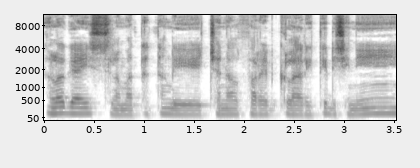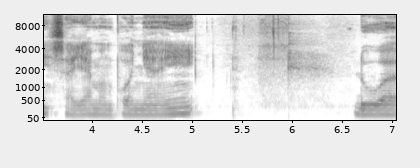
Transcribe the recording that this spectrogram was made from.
Halo guys, selamat datang di channel Farid Clarity. Di sini saya mempunyai dua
